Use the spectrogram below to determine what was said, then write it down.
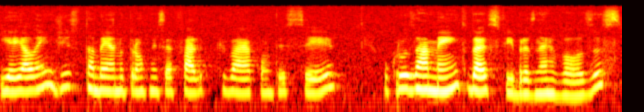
E aí, além disso, também é no tronco encefálico que vai acontecer o cruzamento das fibras nervosas.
